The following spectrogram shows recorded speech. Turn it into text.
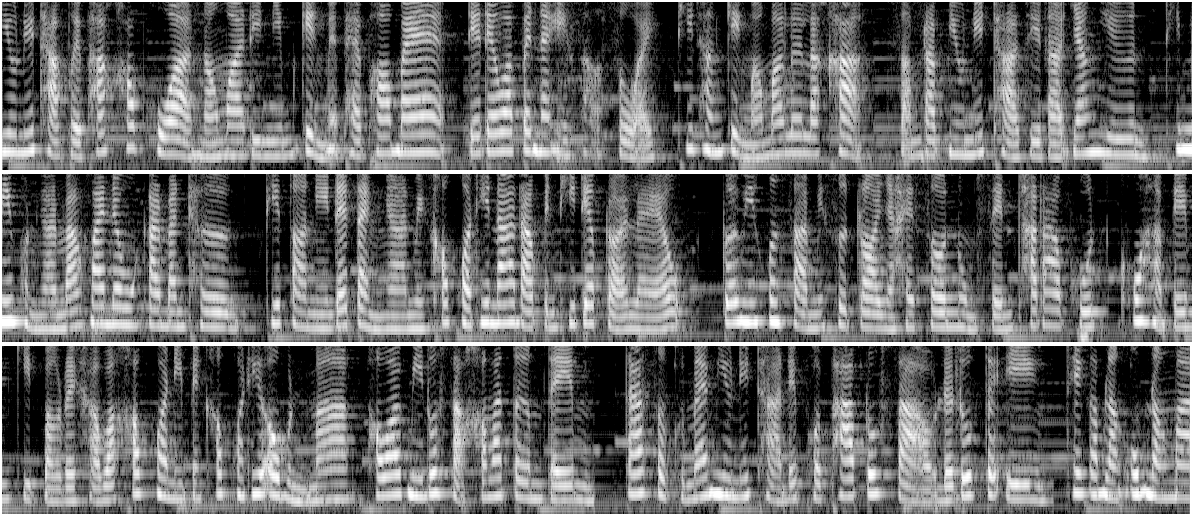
มิวนิถาเผยภาพครอบครัว น้องมาดินยิ้มเก่งไม่แพ้พ่อแม่ เรียกได้ว่าเป็นนางเอกสาวสวย ที่ทั้งเก่งมากๆเลยล่ะค่ะสำหรับมิวนิถาจิระยั่งยืน ที่มีผลงานมากมายในวงการบันเทิง ที่ตอนนี้ได้แต่งงานมีครอบครัวที่น่ารักเป็นที่เรียบร้อยแล้วโดยมีคุณสามีสุดหล่ออย่างไฮโซหนุ่มเซนต์ธาราพุทธคู่หาเปรมกิจบอกเลยค่ะว่าครอบครัวนี้เป็นครอบครัวที่อบอุ่นมาก เพราะว่ามีลูกสาวเข้ามาเติมเต็มล่าสุดคุณแม่มิวนิถาได้โพสต์ภาพลูกสาวและรูปตัวเอง ที่กำลังอุ้มน้องมา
